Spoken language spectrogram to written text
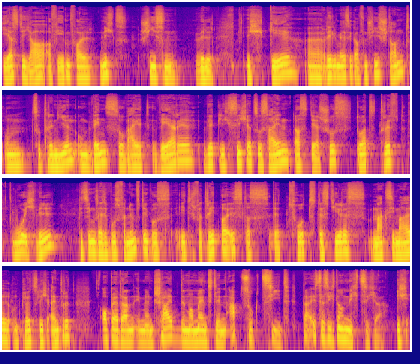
erste Jahr auf jeden Fall nichts schießen will. Ich gehe äh, regelmäßig auf den Schießstand, um zu trainieren, um, wenn es soweit wäre, wirklich sicher zu sein, dass der Schuss dort trifft, wo ich will. beziehungsweise wo es vernünftig, wo es ethisch vertretbar ist, dass der Tod des Tieres maximal und plötzlich eintritt. Ob er dann im entscheidenden Moment den Abzug zieht, da ist er sich noch nicht sicher. Ich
